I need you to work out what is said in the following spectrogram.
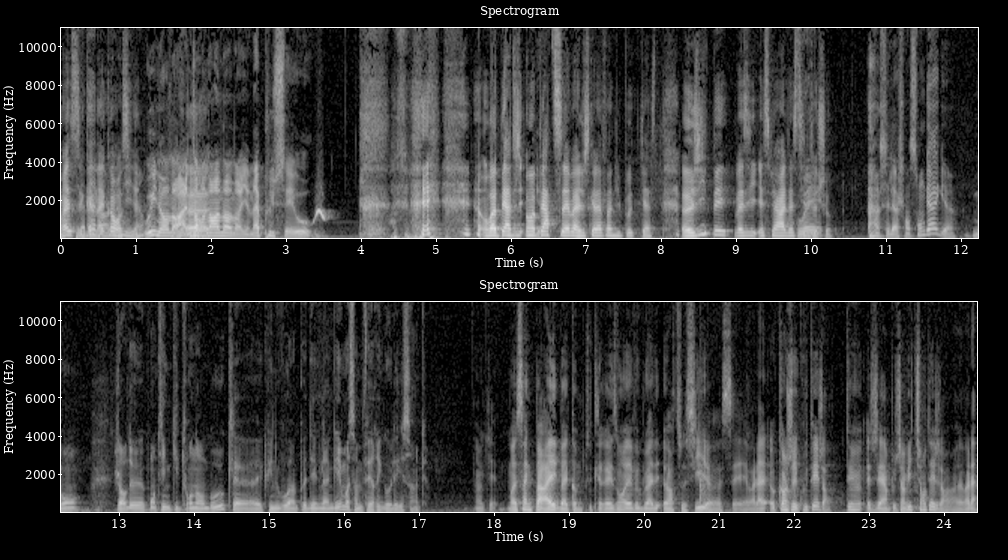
Ouais, c'est qu'un hein, accord la aussi. hein. Oui, non, non, Euh, attends, non, non, non, il y en a plus, c'est oh. on va perdre, on va perdre Seb hein, jusqu'à la fin du podcast. Euh, JP, vas-y, Esmeralda Steve Ouais. the Show. Ah, c'est la chanson gag? Bon, genre de comptine qui tourne en boucle euh, avec une voix un peu déglinguée. Moi, ça me fait rigoler. 5. Ok. Moi 5 pareil, bah, comme toutes les raisons, Everybody Hurts aussi. euh, c'est voilà. Quand j'ai écouté, genre, j'ai un peu, j'ai envie de chanter, genre, euh, voilà.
